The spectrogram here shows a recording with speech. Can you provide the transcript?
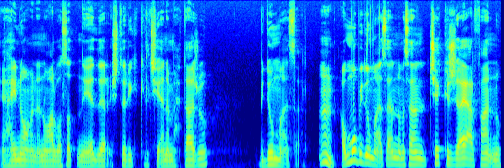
يعني هي نوع من أنواع البسط إني أقدر أشتري كل شيء أنا محتاجه بدون ما أسأل. أو مو بدون ما أسأل إنه مثلا ال check الجاي عرفان إنه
